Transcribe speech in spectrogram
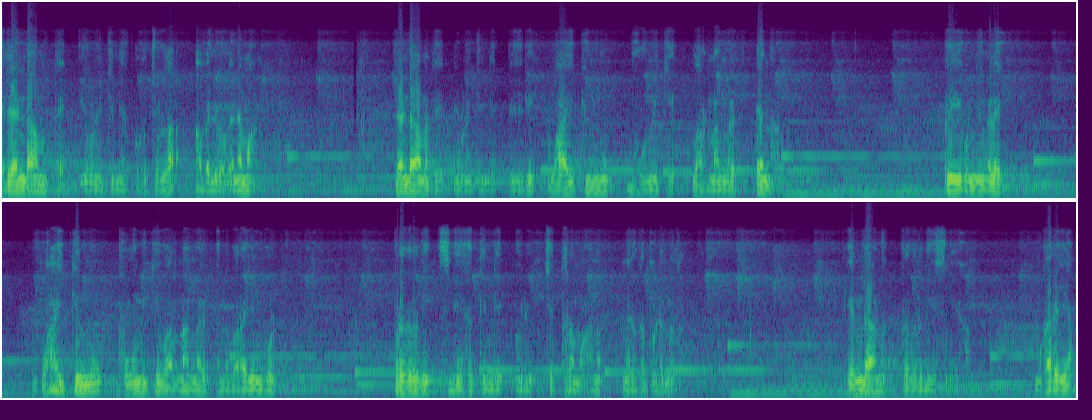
രണ്ടാമത്തെ യൂണിറ്റിനെ കുറിച്ചുള്ള അവലോകനമാണ്. രണ്ടാമത്തെ യൂണിറ്റിന്റെ പേര് വായിക്കുന്നു ഭൂമിക്ക് വർണങ്ങൾ എന്നാണ്. പ്രിയ കുഞ്ഞുങ്ങളെ വായിക്കുന്നു ഭൂമിക്ക് വർണങ്ങൾ എന്ന് പറയുമ്പോൾ പ്രകൃതി സ്നേഹത്തിന്റെ ഒരു ചിത്രമാണ് നൽകപ്പെടുന്നത്. എന്താണ് പ്രകൃതി സ്നേഹം? നമുക്കറിയാം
